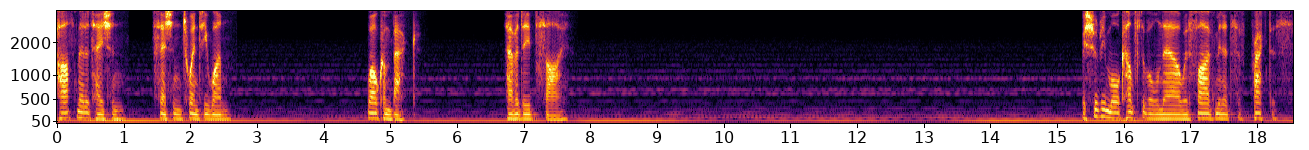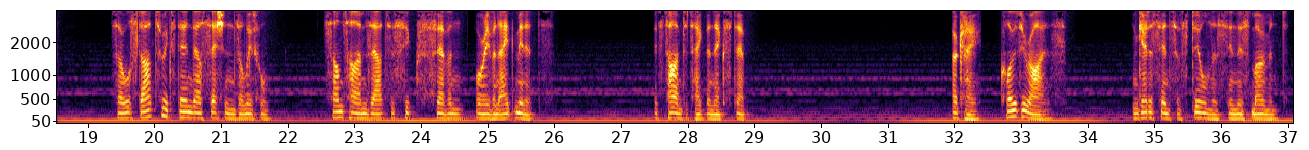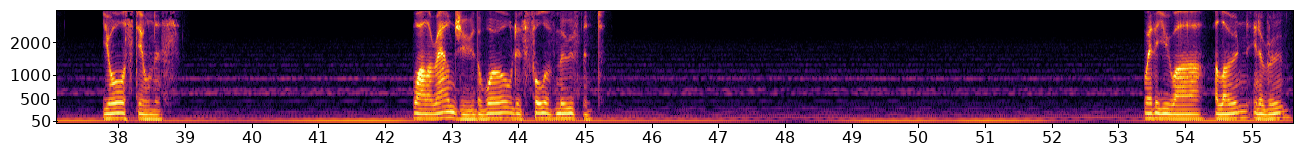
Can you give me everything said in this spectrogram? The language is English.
Path Meditation, Session 21. Welcome back. Have a deep sigh. We should be more comfortable now with five minutes of practice, so we'll start to extend our sessions a little, sometimes out to six, seven, or even eight minutes. It's time to take the next step. Okay, close your eyes and get a sense of stillness in this moment, your stillness. While around you the world is full of movement. Whether you are alone in a room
